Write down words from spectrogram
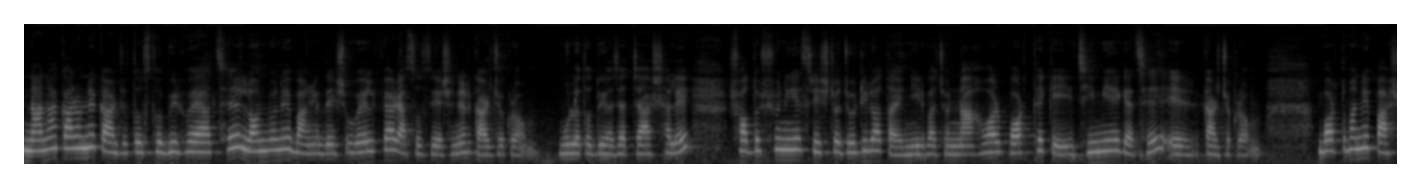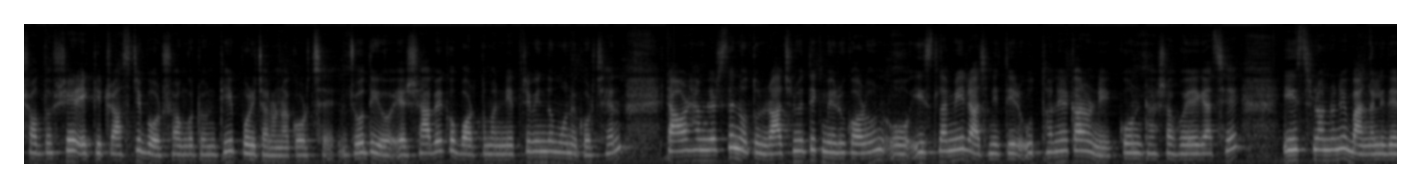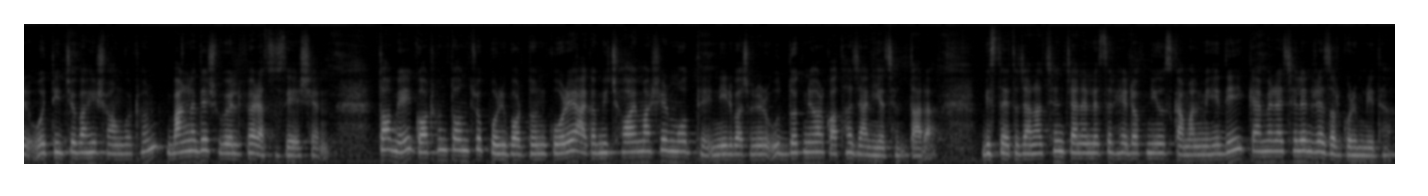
নানা কারণে কার্যত স্থবির হয়ে আছে লন্ডনে বাংলাদেশ ওয়েলফেয়ার অ্যাসোসিয়েশনের কার্যক্রম। মূলত দুই হাজার চার সালে সদস্য নিয়ে সৃষ্ট জটিলতায় নির্বাচন না হওয়ার পর থেকেই ঝিমিয়ে গেছে এর কার্যক্রম। বর্তমানে পাঁচ সদস্যের একটি ট্রাস্টি বোর্ড সংগঠনটি পরিচালনা করছে। যদিও এর সাবেক ও বর্তমান নেতৃবৃন্দ মনে করছেন, টাওয়ার হ্যামলেটসে নতুন রাজনৈতিক মেরুকরণ ও ইসলামী রাজনীতির উত্থানের কারণে কোণঠাসা হয়ে গেছে ইস্ট লন্ডনে বাঙালিদের ঐতিহ্যবাহী সংগঠন বাংলাদেশ ওয়েলফেয়ার অ্যাসোসিয়েশন। তবে গঠনতন্ত্র পরিবর্তন করে আগামী ছয় মাসের মধ্যে নির্বাচনের উদ্যোগ নেওয়ার কথা জানিয়েছেন তারা। বিস্তারিত জানাচ্ছেন চ্যানেল এসের head of news Kamal Mehedi, ক্যামেরায় ছিলেন রেজাল করিম মৃধা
